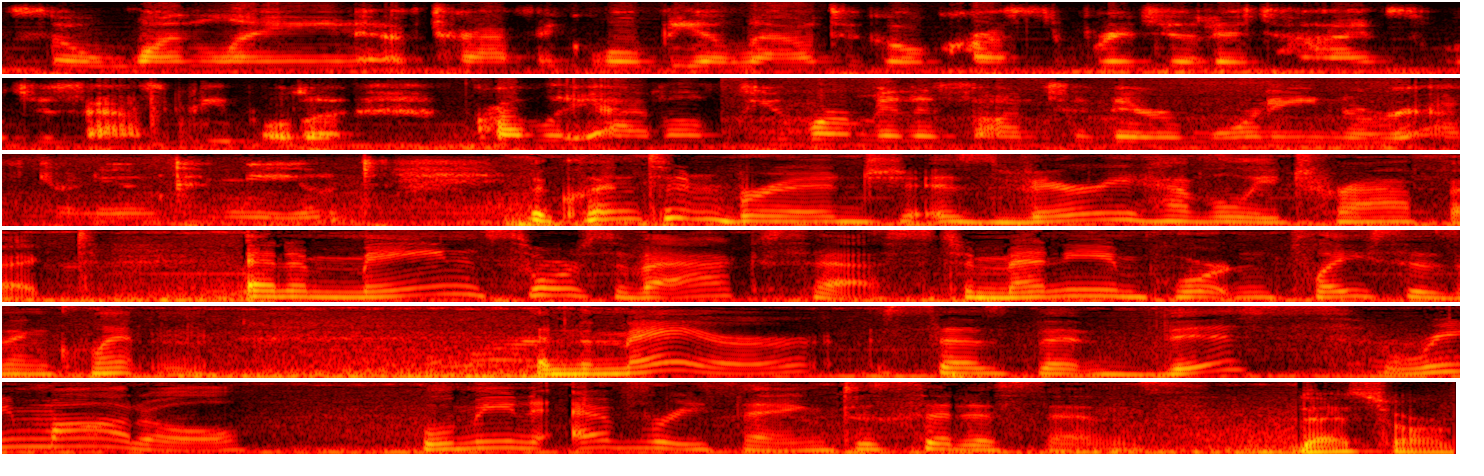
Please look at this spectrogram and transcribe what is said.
so one lane of traffic will be allowed to go across the bridge at a time. So we'll just ask people to probably add a few more minutes onto their morning or afternoon commute. The Clinton Bridge is very heavily trafficked and a main source of access to many important places in Clinton. And the mayor says that this remodel will mean everything to citizens. That's our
